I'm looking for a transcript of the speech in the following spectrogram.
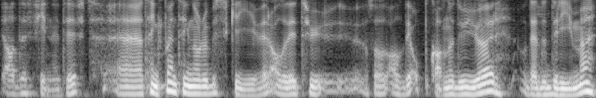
Ja, definitivt. Eh, Jeg tenker på en ting når du beskriver alle de, tu- altså alle de oppgavene du gjør, og det du driver med.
